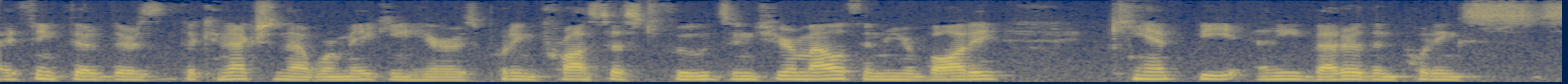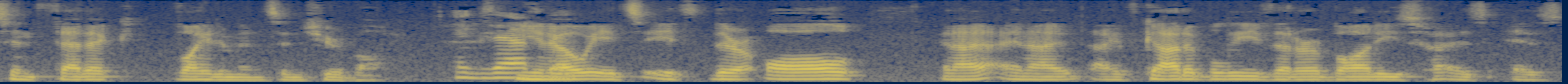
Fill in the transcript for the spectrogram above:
I think that there's the connection that we're making here is putting processed foods into your mouth and your body can't be any better than putting s- synthetic vitamins into your body. Exactly. You know, it's it's they're all, and I and I I've got to believe that our bodies as as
